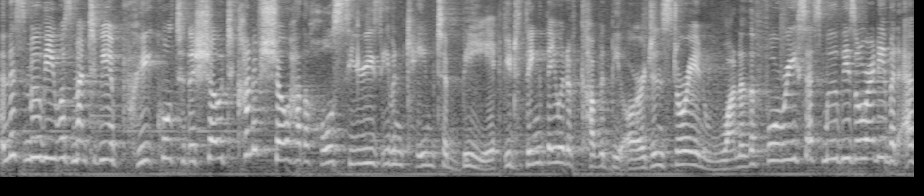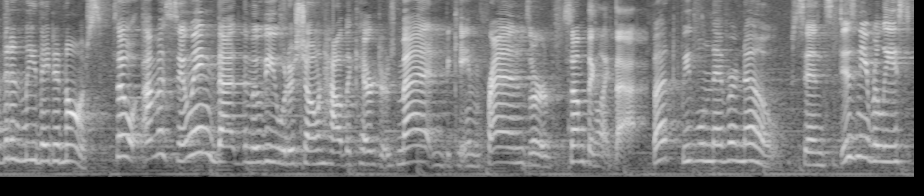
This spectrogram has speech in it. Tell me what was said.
And this movie was meant to be a prequel to the show to kind of show how the whole series even came to be. You'd think they would have covered the origin story in one of the four Recess movies already, but evidently they did not. So I'm assuming that the movie would have shown how the characters met and became friends or something like that. But we will never know, since Disney released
